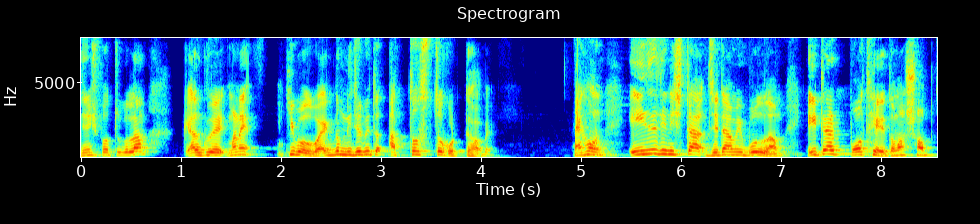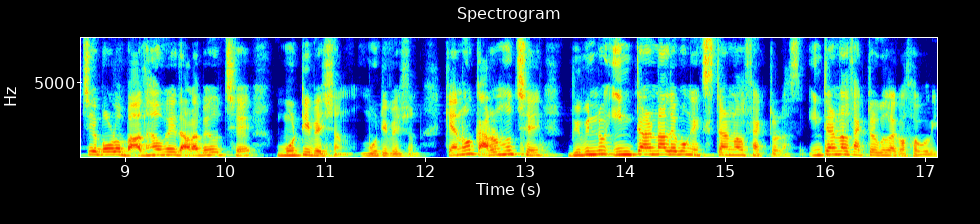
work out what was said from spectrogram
জিনিসপত্রগুলা ক্যালকুলেট মানে কি বলব, একদম নিজের ভিতরে আত্মস্থ করতে হবে। এখন এই যে জিনিসটা যেটা আমি বললাম, এটার পথে তোমার সবচেয়ে বড় বাধা হয়ে দাঁড়াবে হচ্ছে মোটিভেশন মোটিভেশন কেন? কারণ হচ্ছে বিভিন্ন ইন্টারনাল এবং এক্সটার্নাল ফ্যাক্টর আছে। ইন্টারনাল ফ্যাক্টরগুলোর কথা বলি।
